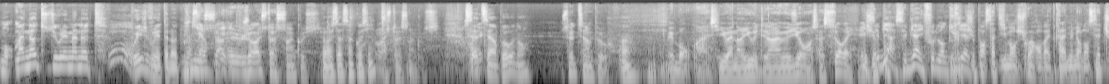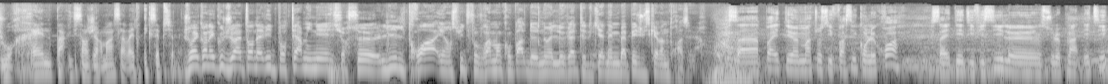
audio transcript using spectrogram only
Bon, ma note, tu voulais ma note Oui, je voulais ta note. bien sûr. Euh, Je reste à 5 aussi. Tu restes à 5 aussi Je reste à 5 aussi. 7, c'est un peu haut, non? 7, c'est un peu haut. Hein mais bon, ouais, si Yohan Ryu était dans la mesure, ça se saurait. Et, Et je c'est bien, c'est bien, il faut de Je l'enthousiasme. pense à dimanche soir, on va être à la même heure dans 7 jours. Rennes, Paris Saint-Germain, ça va être exceptionnel. Je voudrais qu'on écoute Jonathan David pour terminer sur ce Lille 3 et ensuite il faut vraiment qu'on parle de Noël Le Gret et de Kylian Mbappé jusqu'à 23h. Ça n'a pas été un match aussi facile qu'on le croit. Ça a été difficile euh, sur le plan athlétique.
